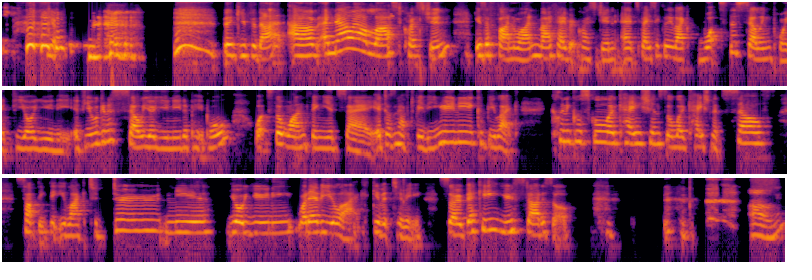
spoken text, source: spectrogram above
excellent. Thank you for that. Um, and now our last question is a fun one, my favorite question. And it's basically like, what's the selling point for your uni? If you were going to sell your uni to people, what's the one thing you'd say? It doesn't have to be the uni, it could be like clinical school locations, the location itself, something that you like to do near your uni, whatever you like, give it to me. So, Becky, you start us off. um,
